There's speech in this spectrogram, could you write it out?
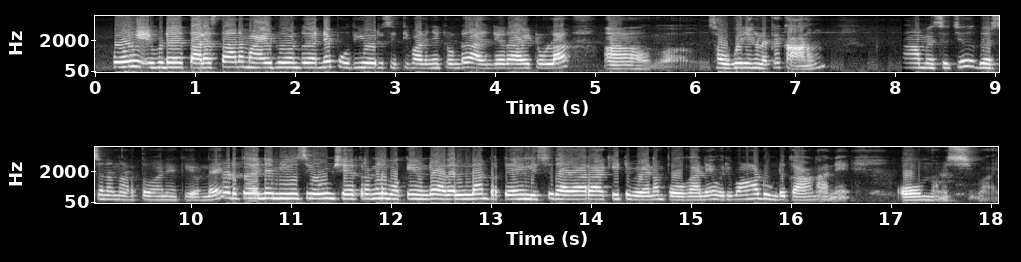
ഇപ്പോൾ ഇവിടെ തലസ്ഥാനമായതുകൊണ്ട് തന്നെ പുതിയൊരു സിറ്റി പണിഞ്ഞിട്ടുണ്ട്. അതിന്റെതായിട്ടുള്ള സൗകര്യങ്ങളൊക്കെ കാണും. താമസിച്ച് ദർശനം നടത്തുവാനൊക്കെയുള്ള. അടുത്ത് തന്നെ മ്യൂസിയവും ക്ഷേത്രങ്ങളും ഒക്കെ ഉണ്ട് അതെല്ലാം പ്രത്യേകം ലിസ്റ്റ് തയ്യാറാക്കിയിട്ട് വേണം പോകാനേ. ഒരുപാടുണ്ട് കാണാനേ. ഓം നമ ശിവായ.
